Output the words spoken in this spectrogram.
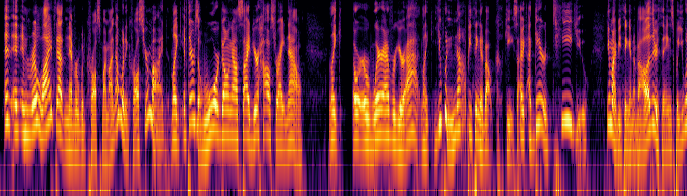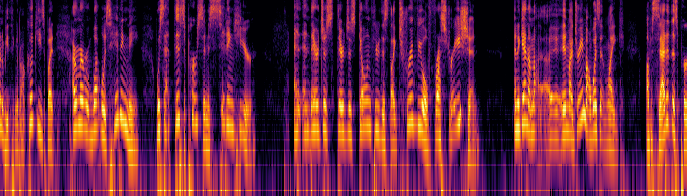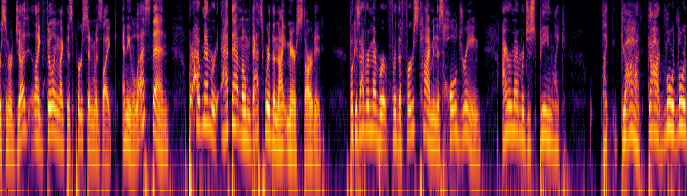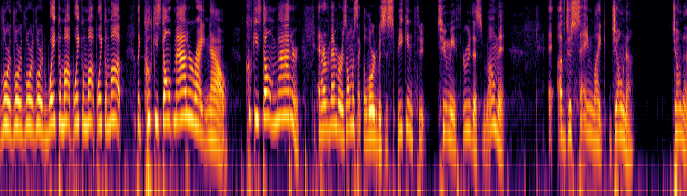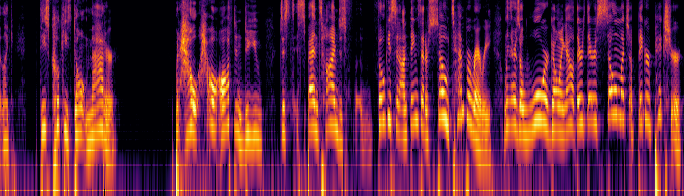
And, and in real life, that never would cross my mind. That wouldn't cross your mind. Like if there's a war going outside your house right now, like or, or wherever you're at, like you would not be thinking about cookies. I, I guarantee you. You might be thinking about other things, but you wouldn't be thinking about cookies. But I remember what was hitting me was that this person is sitting here and, and they're just they're just going through this like trivial frustration and again, I'm not uh, in my dream. I wasn't like upset at this person or judge like feeling like this person was like any less than. But I remember at that moment, that's where the nightmare started. Because I remember for the first time in this whole dream, I remember just being like, like God, God, Lord, Lord, Lord, Lord, Lord, Lord, wake him up, wake him up, wake him up. Like cookies don't matter right now. Cookies don't matter. And I remember it was almost like the Lord was just speaking through, to me through this moment of just saying like Jonah, Jonah, like these cookies don't matter. But how how often do you just spend time just f- focusing on things that are so temporary when there's a war going out? There's there is so much a bigger picture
